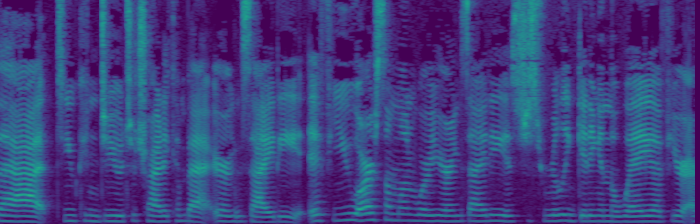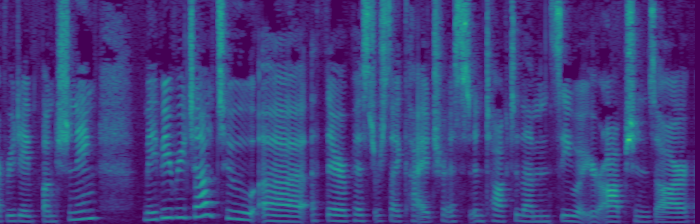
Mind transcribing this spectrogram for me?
that you can do to try to combat your anxiety. If you are someone where your anxiety is just really getting in the way of your everyday functioning maybe reach out to a, a therapist or psychiatrist and talk to them and see what your options are.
